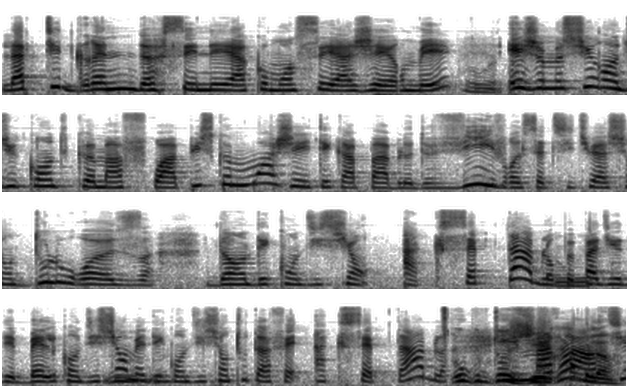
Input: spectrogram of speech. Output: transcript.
la petite graine de séné a commencé à germer et je me suis rendu compte que ma foi, puisque moi j'ai été capable de vivre cette situation douloureuse dans des conditions acceptables, on ne peut pas dire des belles conditions, mais des mm-hmm. conditions tout à fait acceptables. Ou il m'appartient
